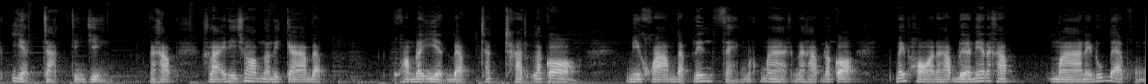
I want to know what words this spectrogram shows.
ละเอียดจัดจริง ๆ นะครับ ใครที่ชอบนาฬิกาแบบความละเอียดแบบชัด ๆ แล้วก็มีความแบบเล่นแสงมาก ๆ นะครับ แล้วก็ไม่พอนะครับ เรือนเนี้นะครับ มาในรูปแบบของ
